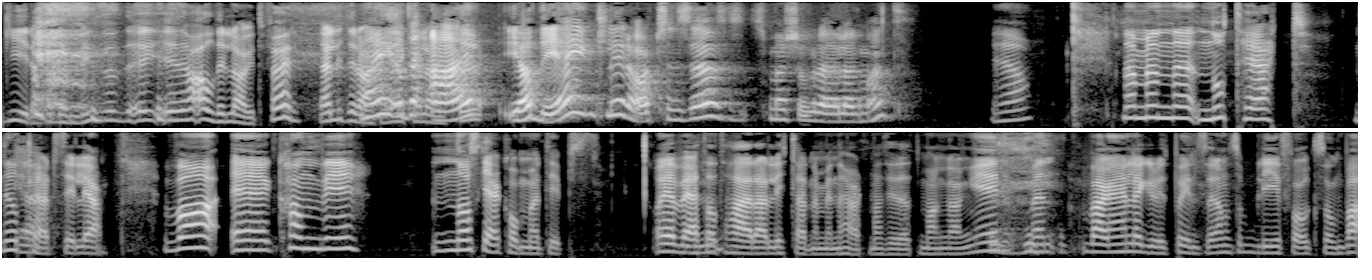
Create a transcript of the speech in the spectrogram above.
gira på dumplings. Så det- Jeg har aldri laget før. Det er litt rart. Nei, det er, ja, det er egentlig rart, syns jeg, som er så glad i å lage mat. Ja. Nei, men notert. notert. Notert, Silje. Hva eh, kan vi Nå skal jeg komme med et tips. Og jeg vet Mhm. at her har lytterne mine hørt meg si dette mange ganger. Men hver gang jeg legger det ut på Instagram, så blir folk sånn Hva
